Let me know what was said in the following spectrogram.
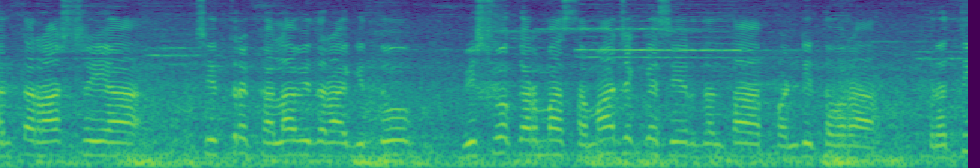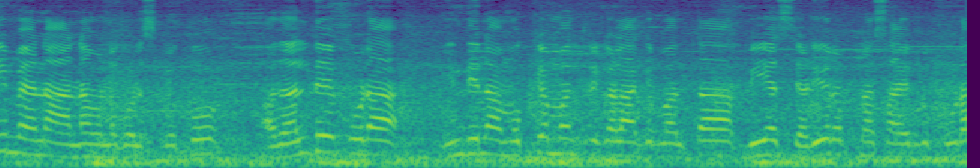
ಅಂತಾರಾಷ್ಟ್ರೀಯ ಚಿತ್ರ ಕಲಾವಿದರಾಗಿದ್ದು ವಿಶ್ವಕರ್ಮ ಸಮಾಜಕ್ಕೆ ಸೇರಿದಂಥ ಪಂಡಿತ್ ಅವರ ಪ್ರತಿಮೆಯನ್ನು ಅನಾವರಣಗೊಳಿಸಬೇಕು. ಅದಲ್ಲದೆ ಕೂಡ ಇಂದಿನ ಮುಖ್ಯಮಂತ್ರಿಗಳಾಗಿರುವಂಥ ಬಿ ಎಸ್ ಯಡಿಯೂರಪ್ಪನ ಸಾಹೇಬರು ಕೂಡ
